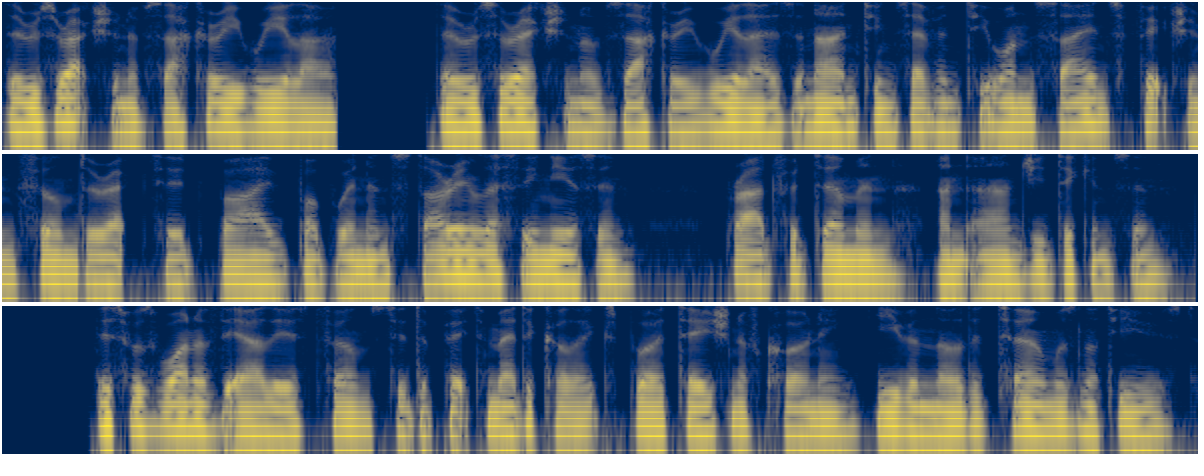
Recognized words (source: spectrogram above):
The Resurrection of Zachary Wheeler. The Resurrection of Zachary Wheeler is a 1971 science fiction film directed by Bob Wynn and starring Leslie Nielsen, Bradford Dillman, and Angie Dickinson. This was one of the earliest films to depict medical exploitation of cloning, even though the term was not used.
